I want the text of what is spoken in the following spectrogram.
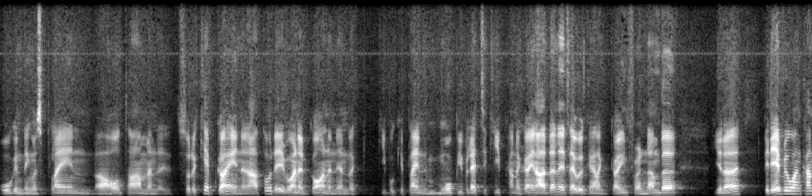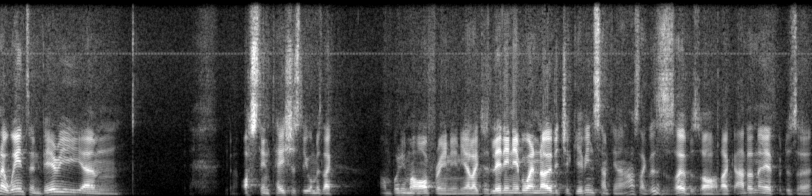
organ thing was playing the whole time, and it sort of kept going. And I thought everyone had gone, and then the keyboard kept playing, and more people had to keep kind of going. I don't know if they were kind of going for a number, you know, but everyone kind of went and very. Um, ostentatiously, almost like, I'm putting my offering in, yeah, like just letting everyone know that you're giving something. And I was like, this is so bizarre. Like, I don't know if it was a.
